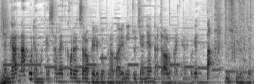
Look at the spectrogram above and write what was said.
Dan karena aku udah pakai sunlight Korean strawberry beberapa hari ini cuciannya nggak terlalu banyak. Oke, tak cuci langsung.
